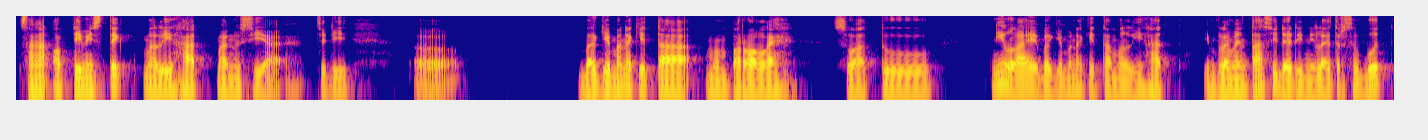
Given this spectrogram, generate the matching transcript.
sangat optimistik melihat manusia. Jadi eh, bagaimana kita memperoleh suatu nilai, bagaimana kita melihat implementasi dari nilai tersebut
